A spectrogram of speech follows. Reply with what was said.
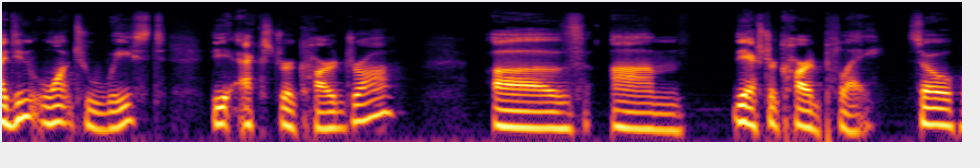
I didn't want to waste the extra card draw of um, the extra card play. So,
